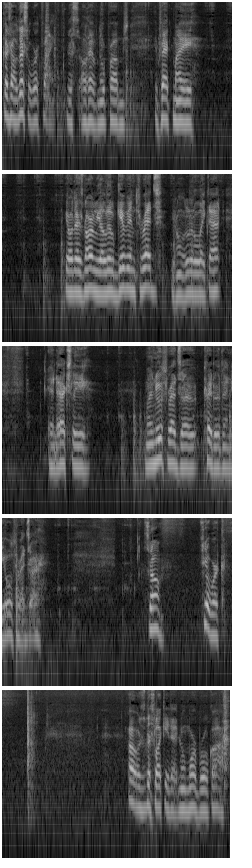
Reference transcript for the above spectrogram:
Because now this will work fine. This I'll have no problems. In fact, my you know, there's normally a little give-in threads, you know, a little like that. And actually, my new threads are tighter than the old threads are. So, she'll work. I was just lucky that no more broke off.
